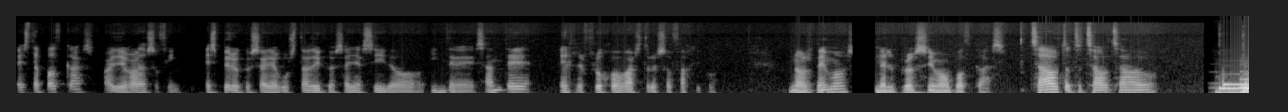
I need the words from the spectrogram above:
Este podcast ha llegado a su fin. Espero que os haya gustado y que os haya sido interesante el reflujo gastroesofágico. Nos vemos en el próximo podcast. Chao, chao, chao, chao.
